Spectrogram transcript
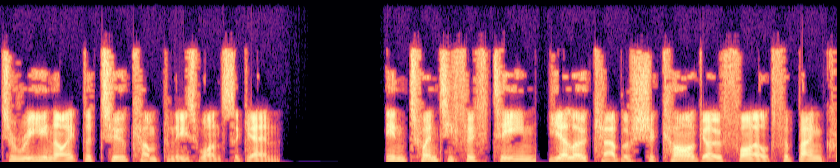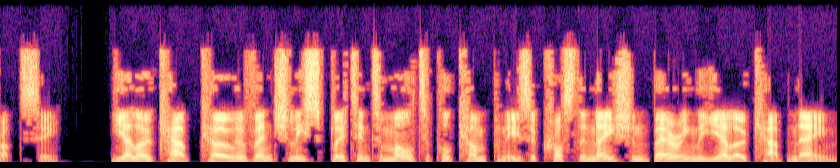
to reunite the two companies once again. In 2015, Yellow Cab of Chicago filed for bankruptcy. Yellow Cab Co. eventually split into multiple companies across the nation bearing the Yellow Cab name.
